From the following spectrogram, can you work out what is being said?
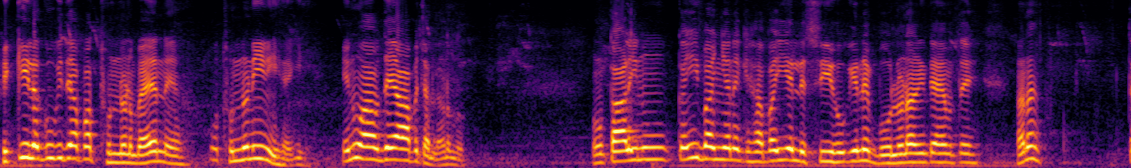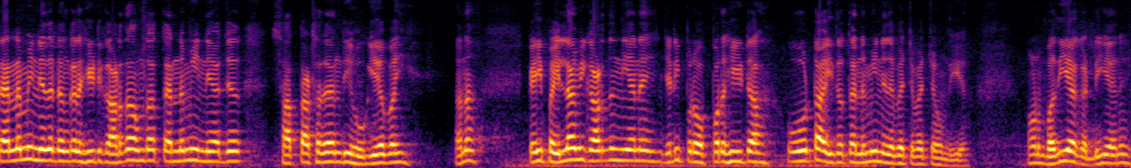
ਫਿੱਕੀ ਲੱਗੂਗੀ ਤੇ ਆਪਾਂ ਥੁੰਨਣ ਬਹਿ ਜੰਨੇ ਆ। ਉਹ ਥੁੰਨਣੀ ਨਹੀਂ ਹੈਗੀ। ਇਹਨੂੰ ਆਪਦੇ ਆਪ ਚੱਲਣ ਦੋ। ਹੁਣ ਕਾਲੀ ਨੂੰ ਕਈ ਬਾਈਆਂ ਨੇ ਕਿਹਾ, ਬਾਈ ਇਹ ਲਿੱਸੀ ਹੋ ਗਈ, ਇਹਨੇ ਬੋਲਣਾ ਨਹੀਂ ਟਾਈਮ ਤੇ, ਹਨਾ? ਤਿੰਨ ਮਹੀਨੇ ਦਾ ਡੰਗਰ ਹੀਟ ਕੱਢਦਾ ਹੁੰਦਾ, ਤਿੰਨ ਮਹੀਨੇ ਅੱਜ 7-8 ਦਿਨ ਦੀ ਹੋ ਗਈ ਆ ਬਾਈ, ਹਨਾ? ਕਈ ਪਹਿਲਾਂ ਵੀ ਕੱਢ ਦਿੰਦੀਆਂ ਨੇ, ਜਿਹੜੀ ਪ੍ਰੋਪਰ ਹੀਟ ਆ, ਉਹ 2.5 ਤੋਂ 3 ਮਹੀਨੇ ਦੇ ਵਿੱਚ ਵਿੱਚ ਆਉਂਦੀ ਆ। ਹੁਣ ਵਧੀਆ ਕੱਢੀ ਆ ਇਹਨੇ,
